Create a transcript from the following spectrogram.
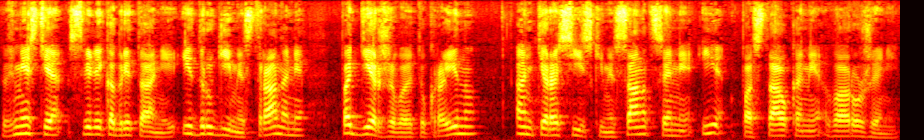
вместе с Великобританией и другими странами поддерживают Украину антироссийскими санкциями и поставками вооружений.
